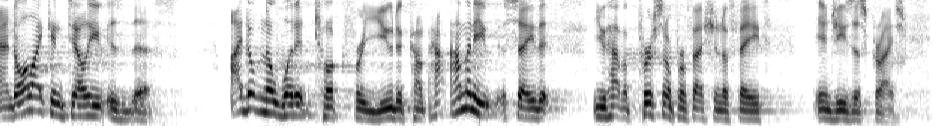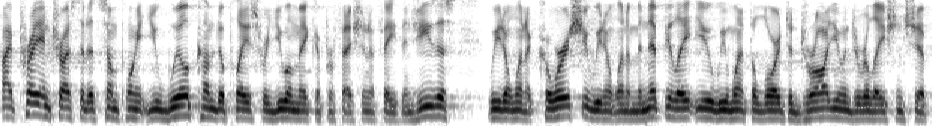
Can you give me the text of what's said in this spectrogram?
And all I can tell you is this I don't know what it took for you to come. How, how many say that you have a personal profession of faith in Jesus Christ? I pray and trust that at some point you will come to a place where you will make a profession of faith in Jesus. We don't want to coerce you, we don't want to manipulate you. We want the Lord to draw you into relationship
